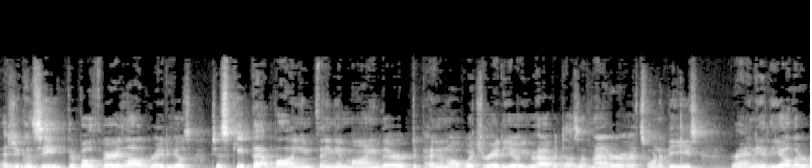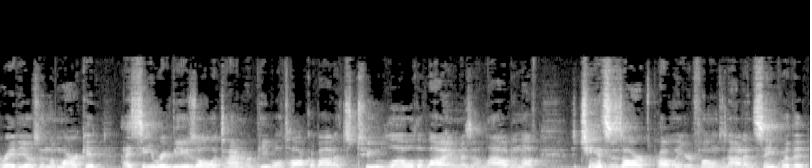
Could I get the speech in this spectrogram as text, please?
As you can see, they're both very loud radios. Just keep that volume thing in mind there, depending on which radio you have. It doesn't matter if it's one of these or any of the other radios in the market. I see reviews all the time where people talk about it's too low, the volume isn't loud enough. The chances are it's probably your phone's not in sync with it.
